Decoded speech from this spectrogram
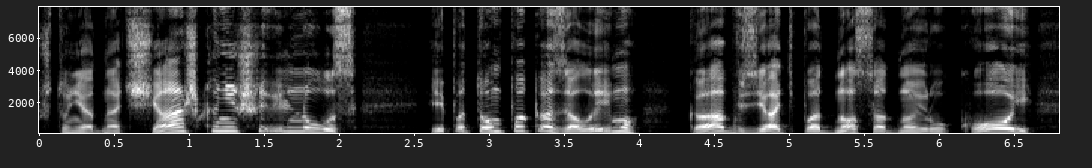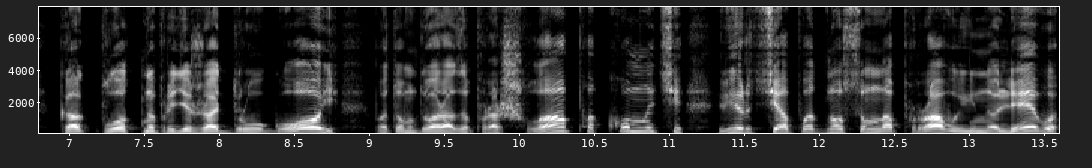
что ни одна чашка не шевельнулась, и потом показала ему, как взять поднос одной рукой, как плотно придержать другой, потом два раза прошла по комнате, вертя подносом направо и налево,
